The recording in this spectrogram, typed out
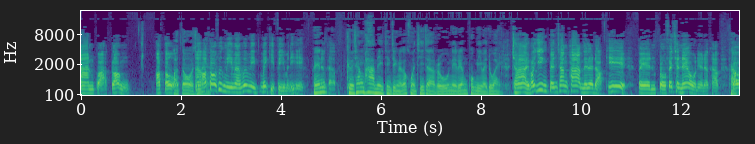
นานกว่ากล้องออโต้ออโต้ใช่ไหมออโต้เพิ่งมีมาเมื่อมีไม่กี่ปีมานี้เองเพราะฉะนั้นนะครับคือช่างภาพนี่จริง ๆ แล้วก็ควรที่จะรู้ในเรื่องพวกนี้ไว้ด้วย ใช่ เพราะยิ่งเป็นช่างภาพในระดับที่เป็นโปรเฟชชั่นแนลเนี่ยนะครับครับก็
